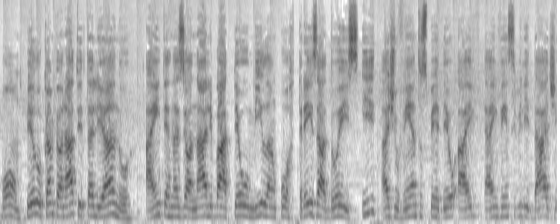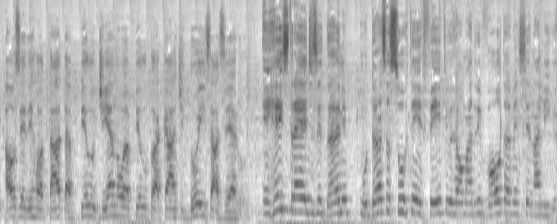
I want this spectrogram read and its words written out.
Bom, pelo campeonato italiano, a Internazionale bateu o Milan por 3 a 2 e a Juventus perdeu a, a invencibilidade ao ser derrotada pelo Genoa pelo placar de 2 a 0. Em reestreia de Zidane, mudanças surtem efeito e o Real Madrid volta a vencer na liga.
